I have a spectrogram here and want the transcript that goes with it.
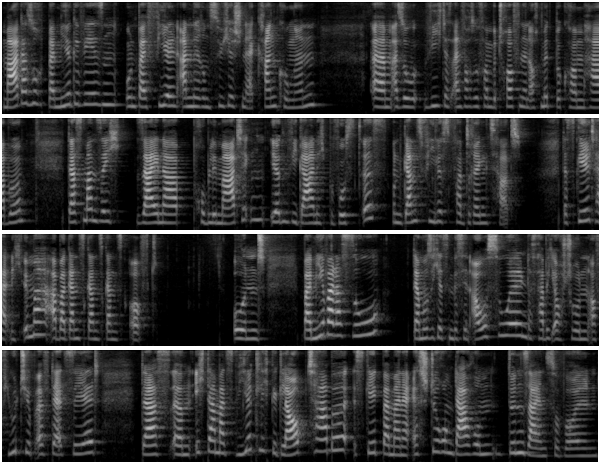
Magersucht bei mir gewesen und bei vielen anderen psychischen Erkrankungen. Ähm, also wie ich das einfach so von Betroffenen auch mitbekommen habe, dass man sich seiner Problematiken irgendwie gar nicht bewusst ist und ganz vieles verdrängt hat. Das gilt halt nicht immer, aber ganz, ganz, ganz oft. Und bei mir war das so, da muss ich jetzt ein bisschen ausholen, das habe ich auch schon auf YouTube öfter erzählt, dass ähm, ich damals wirklich geglaubt habe, es geht bei meiner Essstörung darum, dünn sein zu wollen.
